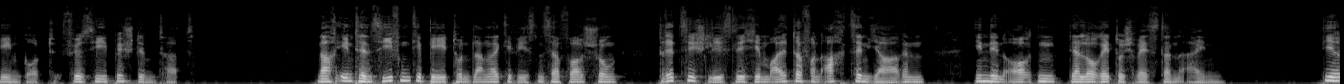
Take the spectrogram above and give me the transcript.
den Gott für sie bestimmt hat. Nach intensivem Gebet und langer Gewissenserforschung tritt sie schließlich im Alter von 18 Jahren in den Orden der Loretto-Schwestern ein. Die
